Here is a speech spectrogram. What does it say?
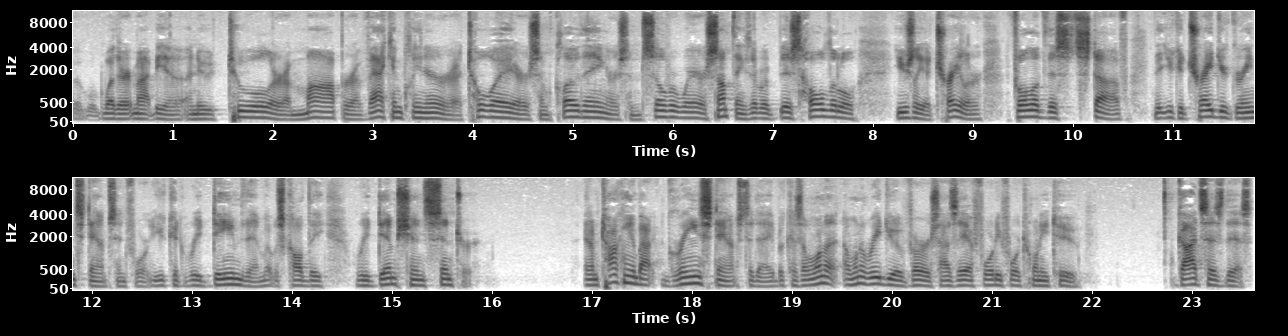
whether it might be a, a, new tool or a mop or a vacuum cleaner or a toy or some clothing or some silverware or something. There was this whole little, usually a trailer full of this stuff that you could trade your green stamps in for. You could redeem them. It was called the Redemption Center. And I'm talking about green stamps today because I want to I want to read you a verse, Isaiah 44, 22. God says this,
